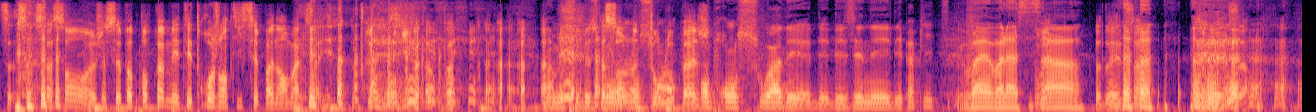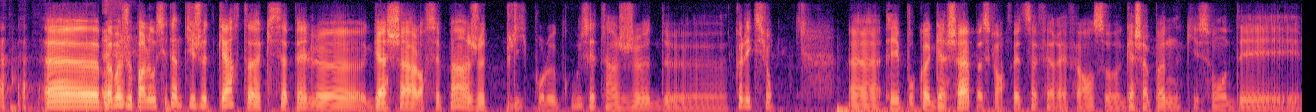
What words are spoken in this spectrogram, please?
Ça, ça- ça sent, euh, je sais pas pourquoi, mais t'es trop gentil, c'est pas normal ça. Il y a un truc qui va pas. Non mais c'est parce Ça sent le on, tourlopage. on prend soin des, des, des aînés et des papis. Ouais, voilà, c'est Ouais. ça. Ça doit être ça. Ça doit être ça. Euh, bah moi, je parlais aussi d'un petit jeu de cartes qui s'appelle euh, Gacha. Alors, c'est pas un jeu de pli pour le coup, c'est un jeu de collection. Euh, et pourquoi Gacha? Parce qu'en fait, ça fait référence aux Gachapon, qui sont des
